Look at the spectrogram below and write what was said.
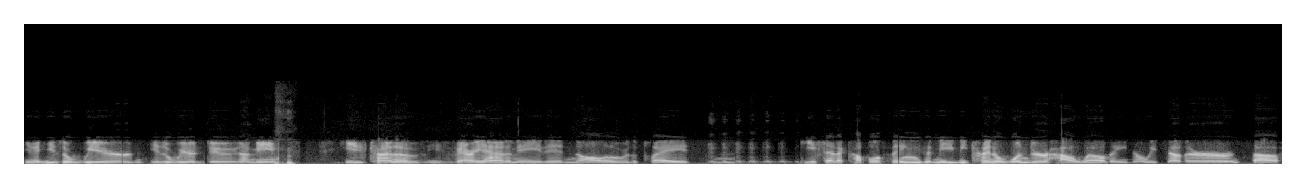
you know, he's a weird, he's a weird dude. I mean, he's kind of he's very animated and all over the place. And he said a couple of things that made me kind of wonder how well they know each other and stuff,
